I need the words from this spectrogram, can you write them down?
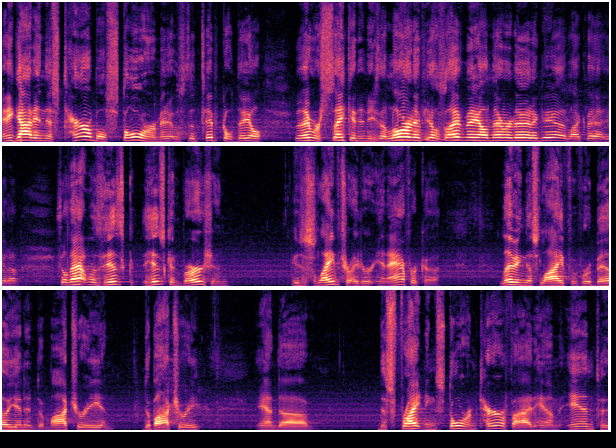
and he got in this terrible storm, and it was the typical deal. They were sinking, and he said, Lord, if you'll save me, I'll never do it again, like that, you know. So that was his, his conversion. He was a slave trader in Africa, living this life of rebellion and debauchery and debauchery. And uh, this frightening storm terrified him into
